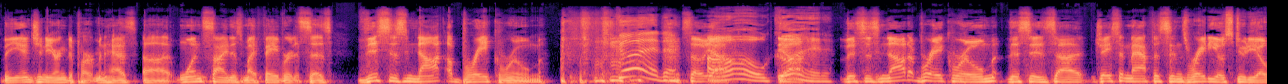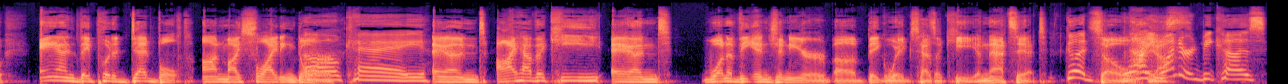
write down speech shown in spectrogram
The engineering department has uh, one sign is my favorite. It says, This is not a break room. Good. So, yeah. Oh, Yeah. good. This is not a break room. This is uh, Jason Matheson's radio studio. And they put a deadbolt on my sliding door Okay. and I have a key, and one of the engineer uh, bigwigs has a key, and that's it. Good. So, well, I wondered because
